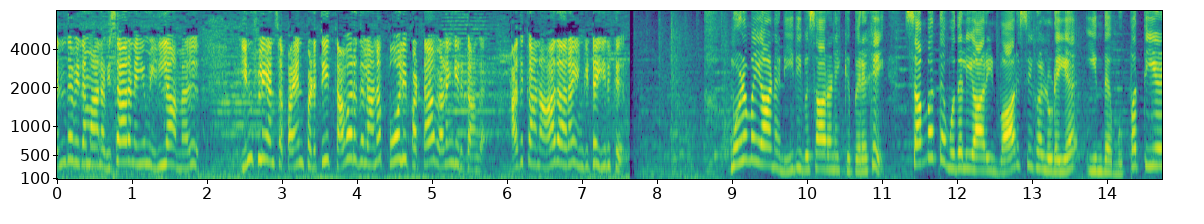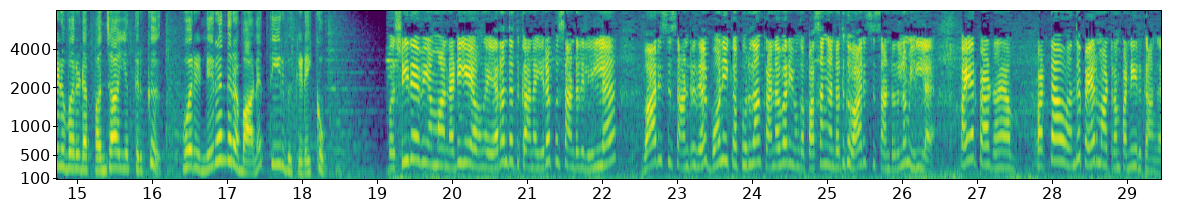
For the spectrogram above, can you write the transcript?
எந்த விதமான விசாரணையும் இல்லாமல் இன்ஃபுளுயன்ஸை பயன்படுத்தி தவறுதலான போலி பட்டா வழங்கியிருக்காங்க. அதுக்கான ஆதாரம் என்கிட்ட இருக்கு. முழுமையான நீதி விசாரணைக்கு பிறகே சம்பந்த முதலியாரின் வாரிசுகளுடைய இந்த முப்பத்தி ஏழு வருட பஞ்சாயத்திற்கு ஒரு நிரந்தரமான தீர்வு கிடைக்கும். இப்போ ஸ்ரீதேவி அம்மா நடிகை அவங்க இறந்ததுக்கான இறப்பு சான்றிதழ் இல்ல. வாரிசு சான்றிதழ் போனி கபூர் தான் கணவர் இவங்க பசங்கன்றதுக்கு வாரிசு சான்றிதழும் இல்ல. பெயர் ப- பட்டாவை வந்து பெயர் மாற்றம் பண்ணியிருக்காங்க.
